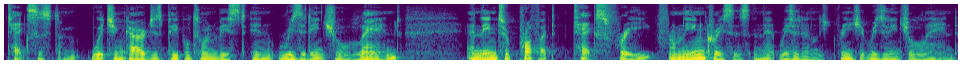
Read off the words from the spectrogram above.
tax system which encourages people to invest in residential land and then to profit tax free from the increases in that residential land.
